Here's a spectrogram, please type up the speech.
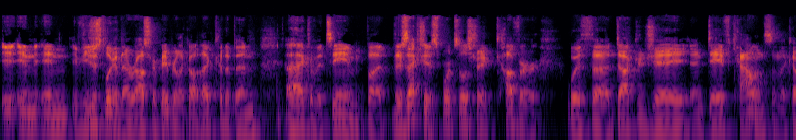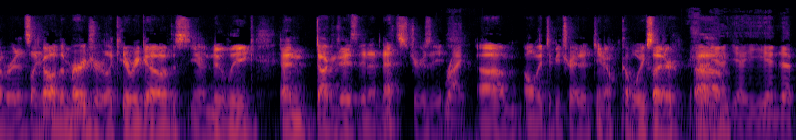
In in if you just look at that roster paper, like, oh, that could have been a heck of a team. But there's actually a Sports Illustrated cover with uh, Dr. J and Dave Cowens on the cover, and it's like, oh, the merger, like here we go, this you know new league, and Dr. J's in a Nets jersey, right? Um, only to be traded, you know, a couple weeks later. Sure, um, yeah, yeah, he ended up.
